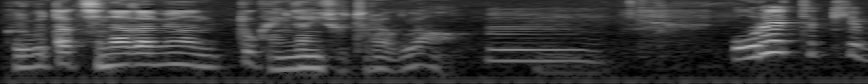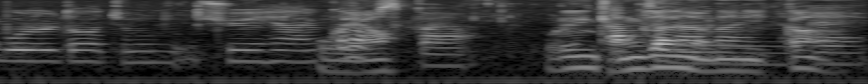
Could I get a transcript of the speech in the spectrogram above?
그리고 딱 지나가면 또 굉장히 좋더라고요. 음. 올해 특히 뭘 더 좀 주의해야 할 건 올해요? 없을까요? 올해는 경자년이니까 남아있는, 예.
